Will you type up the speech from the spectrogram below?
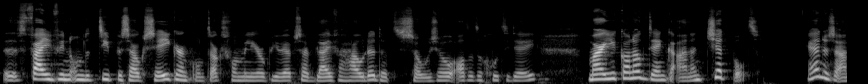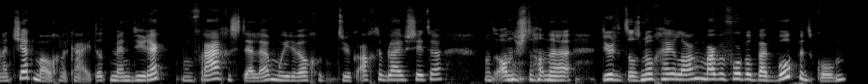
het fijn vinden om te typen, zou ik zeker een contactformulier op je website blijven houden. Dat is sowieso altijd een goed idee. Maar je kan ook denken aan een chatbot dus aan een chatmogelijkheid. Dat men direct kan vragen stellen. Moet je er wel goed natuurlijk achter blijven zitten. Want anders dan uh, duurt het alsnog heel lang. Maar bijvoorbeeld bij bol.com. Um,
